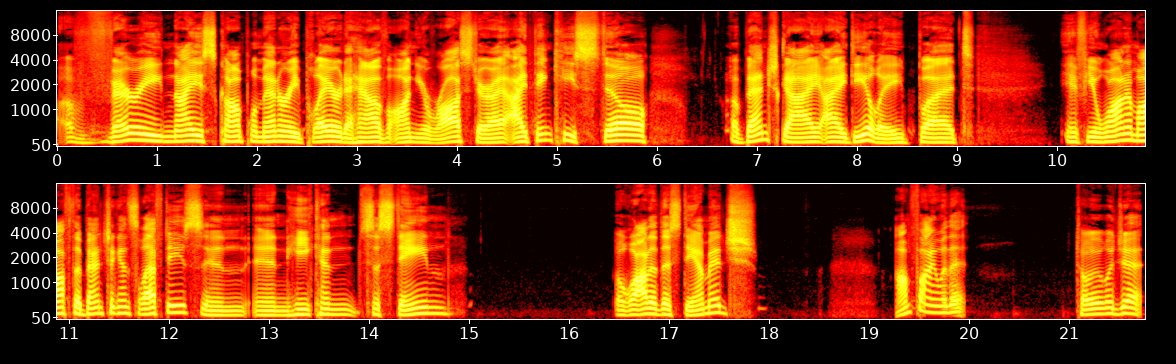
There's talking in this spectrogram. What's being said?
a very nice complimentary player to have on your roster. I, I think he's still a bench guy ideally, but if you want him off the bench against lefties and and he can sustain a lot of this damage, I'm fine with it. Totally legit.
